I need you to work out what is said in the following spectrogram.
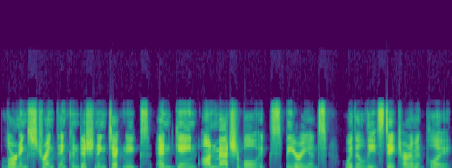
learning strength and conditioning techniques, and gain unmatchable experience with elite state tournament play.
